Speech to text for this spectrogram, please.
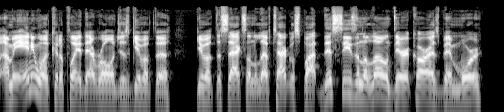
I mean, anyone could have played that role and just give up the give up the sacks on the left tackle spot. This season alone, Derek Carr has been more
